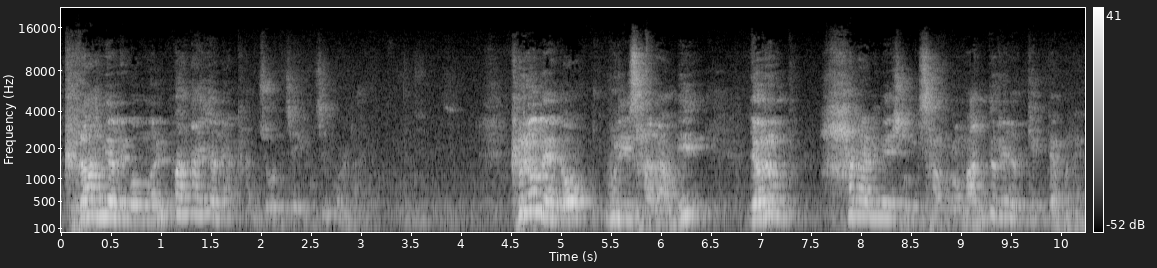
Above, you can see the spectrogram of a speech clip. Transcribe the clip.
그런 면에 보면 얼마나 연약한 존재인지 몰라요. 그럼에도 우리 사람이 여러분 하나님의 형상으로 만들어졌기 때문에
